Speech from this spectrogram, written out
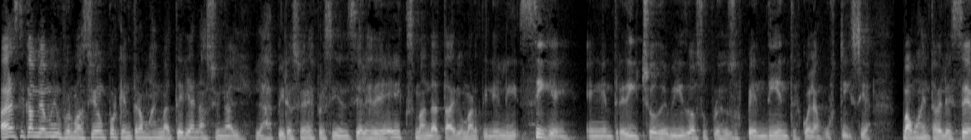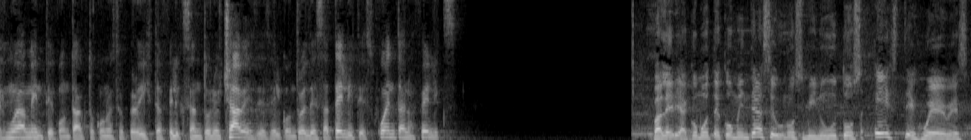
Ahora sí cambiamos información porque entramos en materia nacional. Las aspiraciones presidenciales de exmandatario Martinelli siguen en entredicho debido a sus procesos pendientes con la justicia. Vamos a establecer nuevamente contacto con nuestro periodista Félix Antonio Chávez desde el control de satélites. Cuéntanos, Félix. Valeria, como te comenté hace unos minutos, este jueves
